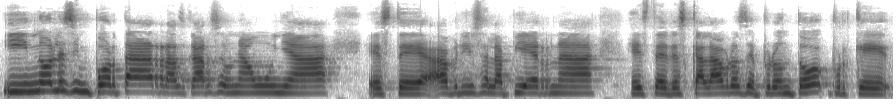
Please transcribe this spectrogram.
y no les importa rasgarse una uña, este, abrirse la pierna, este, descalabros de pronto, porque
